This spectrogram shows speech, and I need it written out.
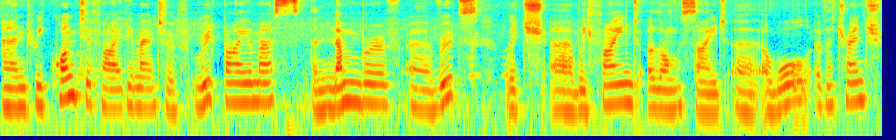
And we quantify the amount of root biomass, the number of uh, roots which uh, we find alongside uh, a wall of the trench.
